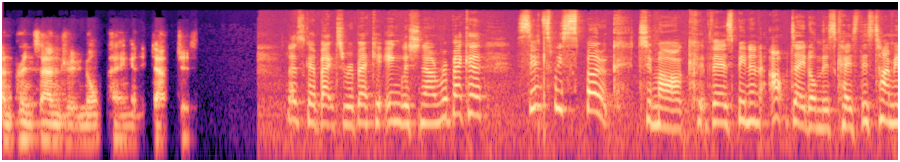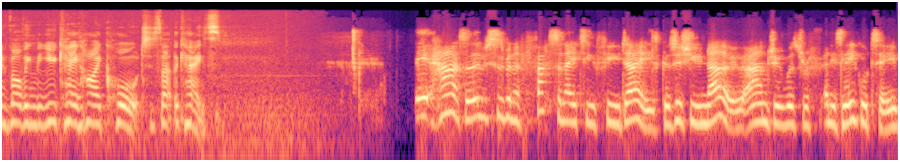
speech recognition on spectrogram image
and Prince Andrew not paying any damages. Let's go back to Rebecca English now. Rebecca, since we spoke to Mark, there's been an update on this case, this time involving the UK High Court. Is that the case? It has. This has been a fascinating few days because, as you know, Andrew was ref- and his legal team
